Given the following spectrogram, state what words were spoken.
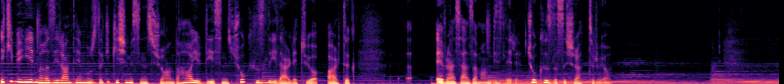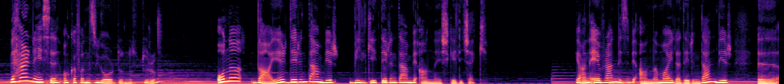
2020 Haziran Temmuz'daki kişi misiniz şu anda? Hayır değilsiniz. Çok hızlı ilerletiyor artık e, evrensel zaman bizleri. Çok hızlı sıçrattırıyor. Ve her neyse o kafanızı yorduğunuz durum ona dair derinden bir bilgi, derinden bir anlayış gelecek. Yani evren bizi bir anlamayla, derinden bir e,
